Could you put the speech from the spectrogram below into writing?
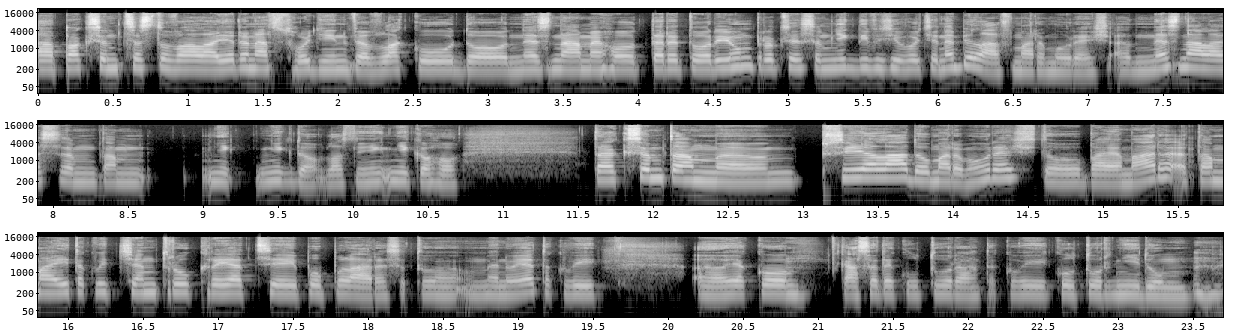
a pak jsem cestovala 11 hodin ve vlaku do neznámého teritorium, protože jsem nikdy v životě nebyla v Marmureš a neznala jsem tam nik, nikdo, vlastně nikoho. Tak jsem tam přijela do Marmureš, do Bajamar a tam mají takový centru kreace populár, se to jmenuje, takový eh, jako Casa de Cultura, takový kulturní dům. Mm-hmm.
